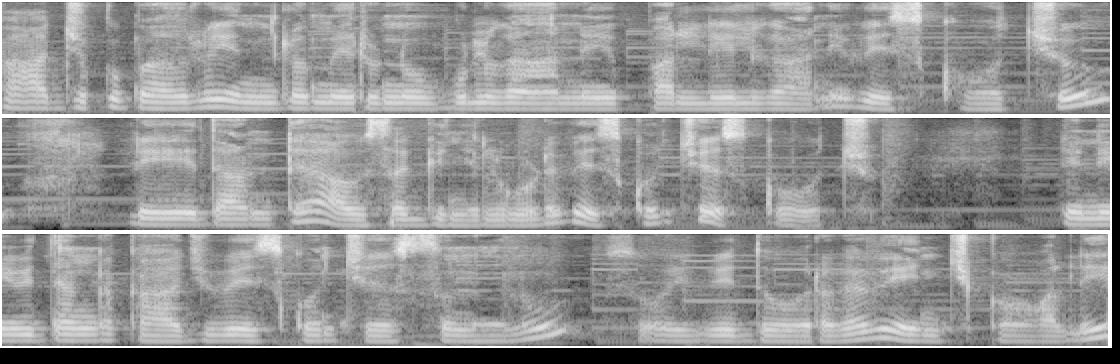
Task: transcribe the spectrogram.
కాజుకు బదులు ఇందులో మీరు నువ్వులు కానీ పల్లీలు కానీ వేసుకోవచ్చు. లేదంటే అవిసె గింజలు కూడా వేసుకొని చేసుకోవచ్చు. నేను ఈ విధంగా కాజు వేసుకొని చేస్తున్నాను. సో ఇవి దూరగా వేయించుకోవాలి.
